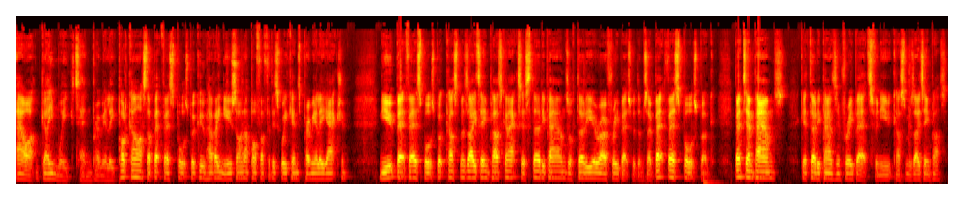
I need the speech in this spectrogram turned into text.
our Game Week 10 Premier League podcast, our Betfair Sportsbook, who have a new sign up offer for this weekend's Premier League action. New Betfair Sportsbook customers 18 plus can access £30 or €30 Euro free bets with them. So Betfair Sportsbook, bet £10, get £30 in free bets for new customers 18 plus.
